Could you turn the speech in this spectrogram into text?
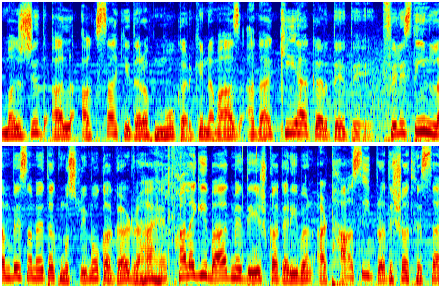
मस्जिद अल अक्सा की तरफ़ मुँह करके नमाज़ अदा किया करते थे। फिलिस्तीन लंबे समय तक मुस्लिमों का गढ़ रहा है। हालाँकि बाद में देश का करीबन अठासी प्रतिशत हिस्सा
